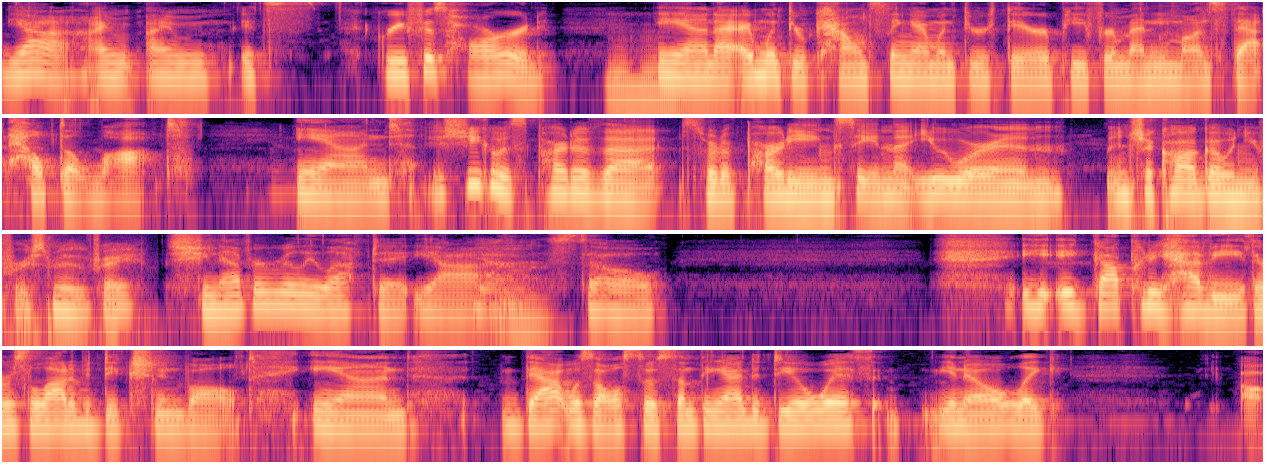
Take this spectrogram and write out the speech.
Yeah, I'm I'm it's grief is hard. Mm-hmm. And I, I went through counseling, I went through therapy for many months. That helped a lot. And She was part of that sort of partying scene that you were in in Chicago when you first moved, right? she never really left it. Yeah. Yeah. So it, it got pretty heavy. There was a lot of addiction involved. And that was also something I had to deal with. You know, like, uh,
